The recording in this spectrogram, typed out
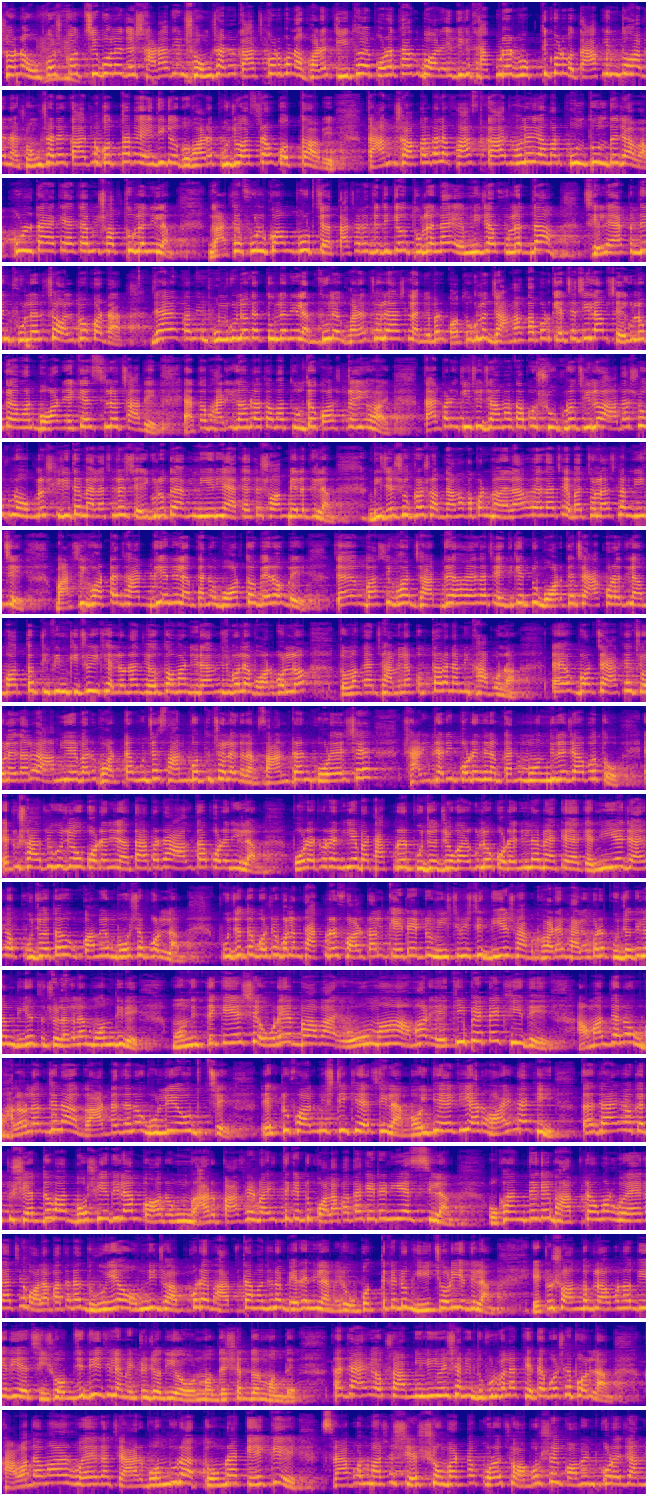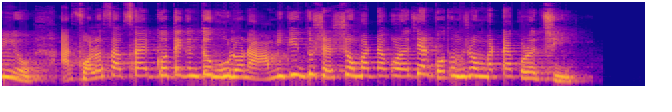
শোনো, উপোস করছি বলে যে সারাদিন সংসারের কাজ করব না, ঘরে চিত হয়ে পড়ে থাকব আর এইদিকে ঠাকুরের ভক্তি করব, তা কিন্তু হবে না। সংসারের কাজও করতে হবে, এইদিকে ঘরে পুজো আশ্রাও করতে হবে। তা আমি সকালবেলা ফার্স্ট কাজ হলেই আমার ফুল তুলতে যাওয়া। ফুলটা একে একে আমি সব তুলে নিলাম। গাছে ফুল কম ফুটছে তাছাড়া যদি কেউ তুলে নেয়, এমনি যা ফুলের দাম, ছেলে একদিন ফুলের চেয়ে অল্প কটা। যাই হোক, আমি ফুলগুলোকে তুলে নিলাম, তুলে ঘরে চলে আসলাম। এবার কতগুলো জামা কাপড় কেচেছিলাম, সেগুলোকে আমার বর রেখে এসেছিল ছাদে এত ভারী গামলা তো আমার তুলতে কষ্টই হয়। তারপরে কিছু জামা কাপড় শুকনো ছিল, আদা শুকনো, ওগুলো সিঁড়িতে মেলা ছিল, সেইগুলোকে আমি নিয়ে নিয়ে একে একে সব মেলে দিলাম। ভিজে শুকনো সব জামা কাপড় মেলা হয়ে গেছে, এবার চলে আসলাম নিচে। বাসি ঘরটা ঝাড় দিয়ে নিলাম, কেন বর তো বেরোবে? যাই হোক, বাসি ঘর ঝাড় দেওয়া হয়ে গেছে, এদিকে একটু বরকে চা করে দিলাম। বর তো টিফিন কিছুই খেলো না, যেহেতু আমার নিরামিষ বলে বর বলল, তোমাকে আর ঝামেলা করতে হবে না, আমি খাব না। যাই হোক, বর চা খেয়ে চলে গেল। আমি এবার ঘরটা মুছে স্নান করতে চলে গেলাম। স্নান টান করে এসে শাড়ি টাড়ি পরে নিলাম কারণ মন্দিরে যাব তো? একটু সাজুগুজোও করে নিলাম, তারপরে আলতা পরে নিলাম। পরে টরে নিয়ে এবার ঠাকুরের পুজোর জোগাড়গুলো করে নিলাম একে একে। নিয়ে যাই হোক, পুজোতেও আমি বসে পড়লাম। পুজোতে বসে পড়লাম, ঠাকুরের ফল টল কেটে একটু মিষ্টি মিষ্টি দিয়ে সব ঘরে ভালো করে পুজো দিলাম, দিয়ে তো চলে গেলাম মন্দিরে। মন্দির থেকে এসে, ওরে বাবা ও মা, আমার একই পেটে খিদে। আমার যেন ভালো লাগছে না গাটা যেন গুলিয়ে উঠছে। একটু ফল মিষ্টি খেয়েছিলাম। ওই থেকে কি আর হয় নাকি? তা যাই হোক, একটু সেদ্ধ ভাত বসিয়ে দিলাম আর পাশের বাড়ি থেকে একটু কলা পাতা কেটে নিয়ে এসেছিলাম। ওখান থেকে ভাতটা আমার হয়ে গেছে কলা পাতাটা ধুয়ে অমনি জব করে ভাতটা আমার জন্য বেড়ে নিলাম। এর উপর থেকে একটু ঘি ছড়িয়ে দিলাম। একটু সন্দব লবণও দিয়ে দিয়েছি, সবজি দিয়েছিলাম একটু যদিও ওর মধ্যে, সেদ্ধর মধ্যে। তা যাই হোক, সব মিলিয়ে আমি দুপুরবেলা খেতে বসে পড়লাম। খাওয়া দাওয়া আমার হয়ে গেছে। আর বন্ধুরা, তোমরা কে কে শ্রাবণ মাসের শেষ সোমবারটা করেছ অবশ্যই কমেন্ট করে জানিও। আর ফলো সাবস্ক্রাইব করতে কিন্তু ভুলো না। আমি কিন্তু শেষ সোমবারটা করেছি আর প্রথম সোমবারটা করেছি।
